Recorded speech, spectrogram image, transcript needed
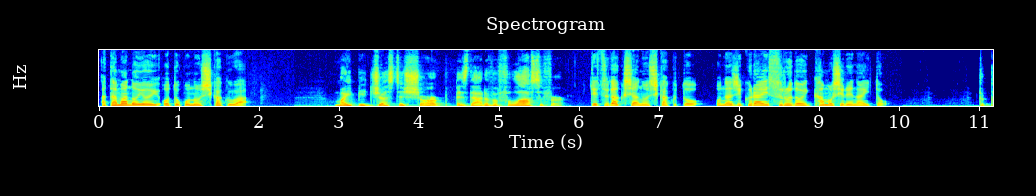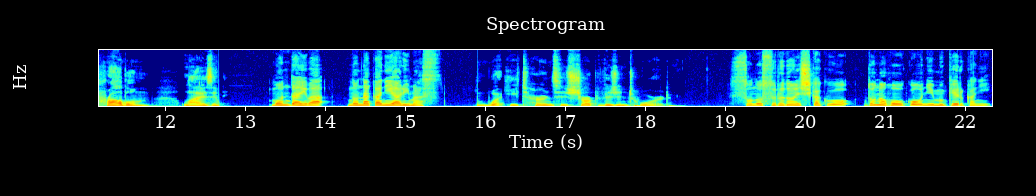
頭の良い男の視覚は might be just as sharp as that of a philosopher. 哲学者の視覚と同じくらい鋭いかもしれないと。The problem lies in 問題はの中にあります。what he turns his sharp vision toward. その鋭い視覚をどの方向に向けるかに。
